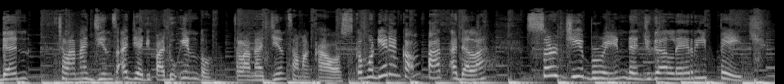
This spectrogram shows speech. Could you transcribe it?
dan celana jeans aja dipaduin tuh, celana jeans sama kaos. Kemudian yang keempat adalah Sergey Brin dan juga Larry Page.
